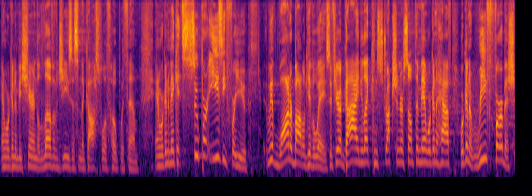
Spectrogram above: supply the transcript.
and we're going to be sharing the love of Jesus and the gospel of hope with them. And we're going to make it super easy for you. We have water bottle giveaways. If you're a guy and you like construction or something, man, we're to have we're to refurbish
